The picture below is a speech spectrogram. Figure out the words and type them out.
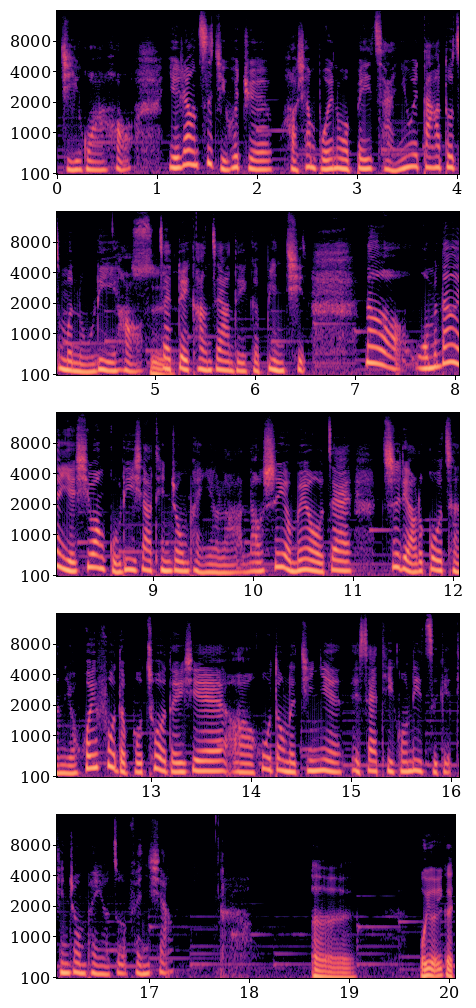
积挖哈，也让自己会觉得好像不会那么悲惨，因为大家都这么努力哈，在对抗这样的一个病情。那我们当然也希望鼓励一下听众朋友啦。老师有没有在治疗的过程有恢复的不错的一些呃互动的经验，也再提供例子给听众朋友做分享？呃，我有一个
